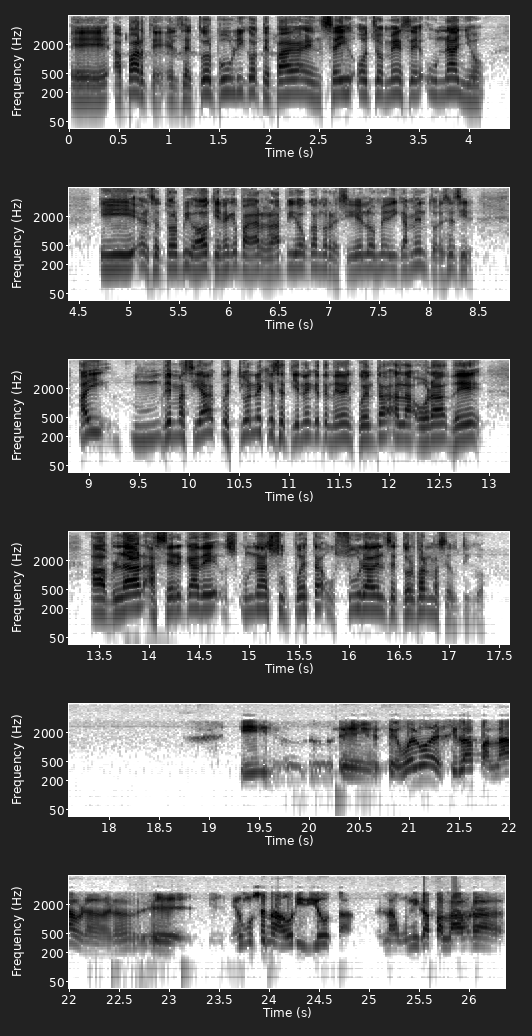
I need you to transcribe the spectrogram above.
Eh, aparte, el sector público te paga en 6, 8 meses, un año, y el sector privado tiene que pagar rápido cuando recibe los medicamentos. Es decir, hay demasiadas cuestiones que se tienen que tener en cuenta a la hora de hablar acerca de una supuesta usura del sector farmacéutico. Y eh, te vuelvo a decir la palabra, ¿verdad? Eh, es un senador idiota, es la única palabra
